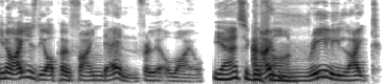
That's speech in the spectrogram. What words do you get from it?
you know, I used the Oppo Find N for a little while. yeah, it's a good one. and phone. I really liked,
